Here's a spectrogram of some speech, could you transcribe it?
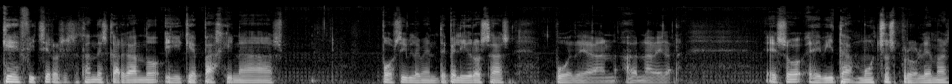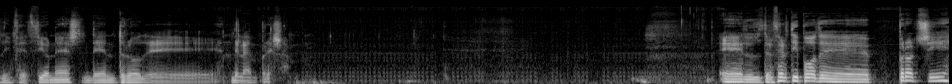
qué ficheros se están descargando y qué páginas posiblemente peligrosas puedan navegar. Eso evita muchos problemas de infecciones dentro de, la empresa. El tercer tipo de proxy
